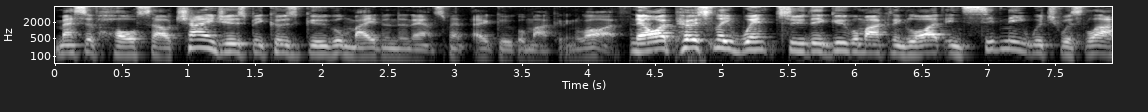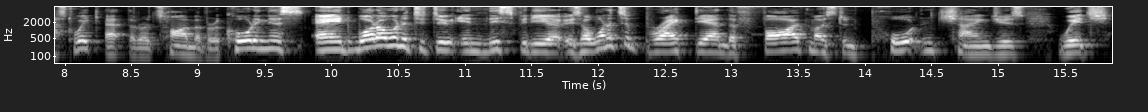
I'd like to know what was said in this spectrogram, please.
massive wholesale changes because Google made an announcement at Google Marketing Live. Now, I personally went to the Google Marketing Live in Sydney, which was last week at the time of recording this. And what I wanted to do in this video is I wanted to break down the five most important changes which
